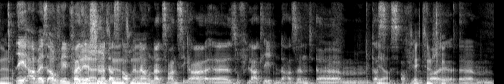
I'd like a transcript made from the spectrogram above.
Ja. Nee, aber es ist auf jeden Fall aber sehr ja, schön, dass auch in der 120er äh, so viele Athleten da sind. Ähm, das ja, ist auf jeden Fall ähm,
